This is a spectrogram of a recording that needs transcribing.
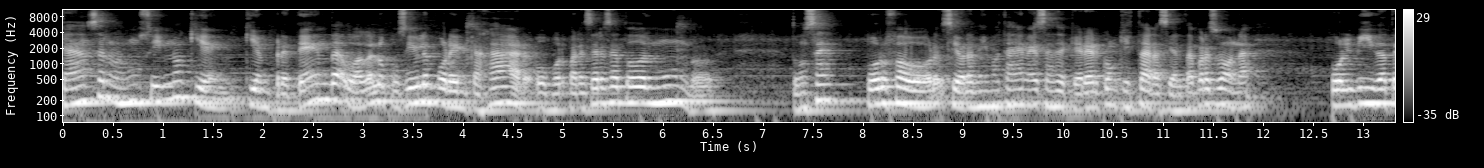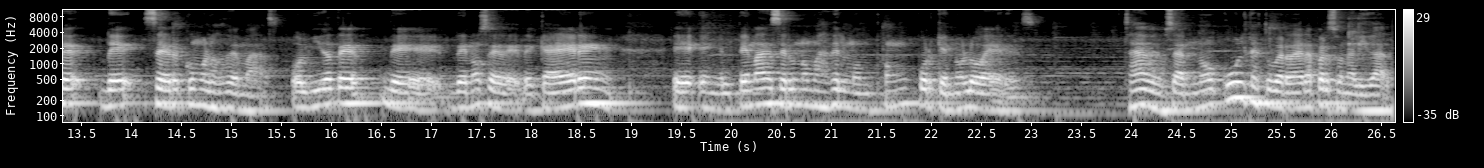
Cáncer no es un signo quien, quien pretenda o haga lo posible por encajar o por parecerse a todo el mundo. Entonces, por favor, si ahora mismo estás en esas de querer conquistar a cierta persona, olvídate de ser como los demás, olvídate de, no sé, de, caer en, eh, en el tema de ser uno más del montón porque no lo eres. ¿Sabes? O sea, no ocultes tu verdadera personalidad.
